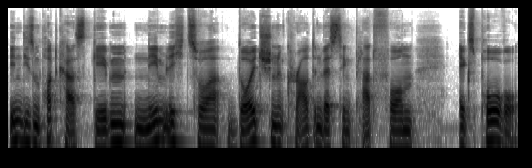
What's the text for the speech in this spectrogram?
in diesem Podcast geben, nämlich zur deutschen Crowdinvesting-Plattform Exporo.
